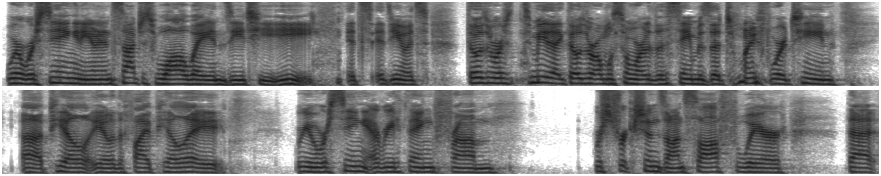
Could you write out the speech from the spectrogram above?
where we're seeing, you know, and it's not just Huawei and ZTE. It's, it, you know, it's those were to me like those are almost somewhere the same as the 2014 uh, PL, you know, the five PLA, where you know, we're seeing everything from restrictions on software that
